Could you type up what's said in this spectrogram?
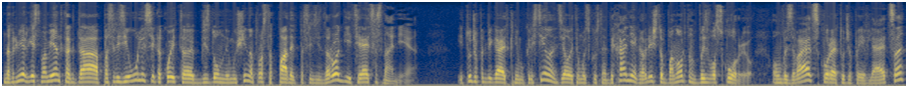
Например, есть момент, когда посреди улицы какой-то бездомный мужчина просто падает посреди дороги и теряет сознание. И тут же подбегает к нему Кристина, делает ему искусственное дыхание, говорит, что Ван Ортон вызвал скорую. Он вызывает, скорая тут же появляется,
